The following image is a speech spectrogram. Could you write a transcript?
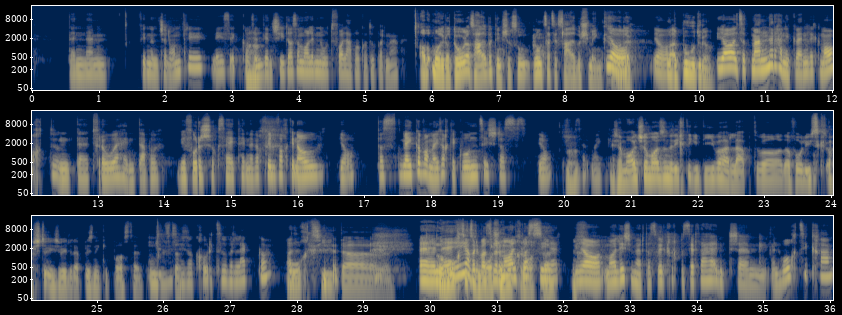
dann ähm, finden sie eine andere Lesung. Also Mhm. die entschieden das einmal im Notfall aber gerade übernehmen. Aber die Moderatoren selber, die sich grundsätzlich selber schminken. Ja, Oder, ja. oder pudern. Ja, also die Männer haben gewöhnlich gemacht und äh, die Frauen haben eben, wie vorher schon gesagt, haben einfach vielfach genau ja, das Make-up, was man einfach gewohnt ist, das, ja, Mhm. das hat man Hast du mal schon mal so eine richtige Diva erlebt, die da voll ausgerastet ist, weil ihr etwas nicht gepasst hat? Mhm, Gibt's das ich kurz überlegen. Also, Hochzeit oder... Äh, Oh, nein, Hochzeit aber was mir mal gross, passiert, ja, mal ist mir das wirklich passiert, da hatten wir ähm, eine Hochzeit gehabt.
